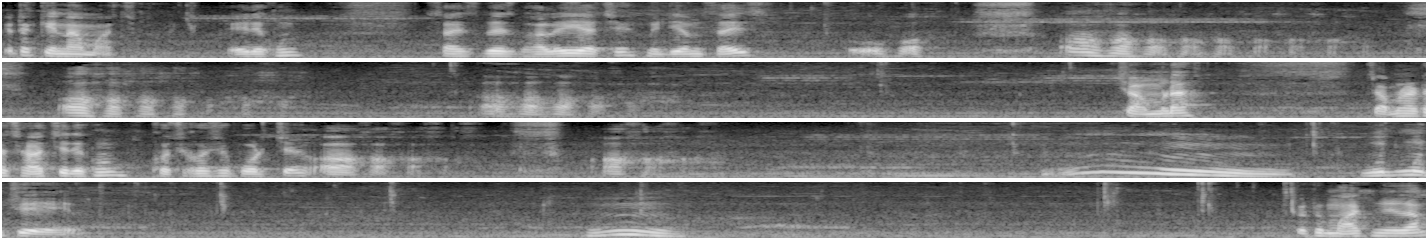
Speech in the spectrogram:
এটা কেনা মাছ এই দেখুন সাইজ বেশ ভালোই আছে মিডিয়াম সাইজ ও হো হা হা হা হা হা হা হা হা হা হা হা হা চামড়া চামড়াটা ছাড়াচ্ছি, দেখুন, খসে খসে পড়ছে। আহা মুচমুচে। হুম। একটু মাছ নিলাম।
